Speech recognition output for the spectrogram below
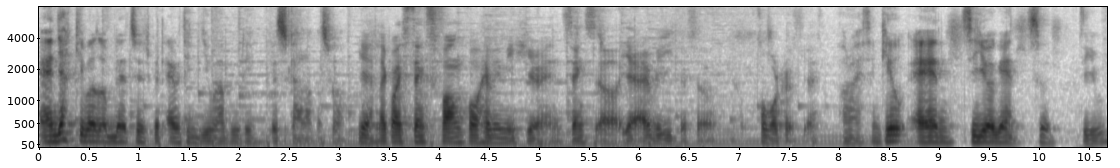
And yeah, keep us updated with everything you are building with Scallop as well. Yeah, likewise. Thanks, Phong, for having me here, and thanks, uh, yeah, every uh, coworkers. Yeah, All right. Thank you, and see you again soon. see you.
